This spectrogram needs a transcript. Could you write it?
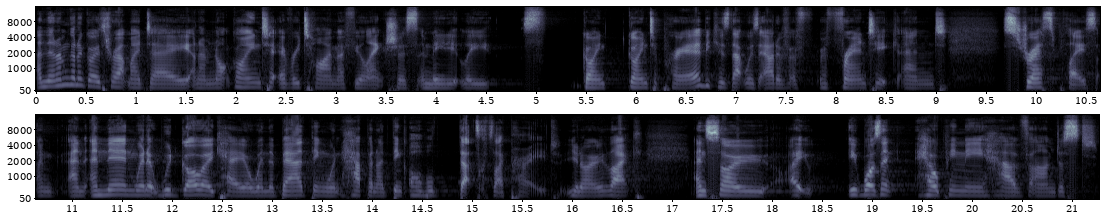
And then I'm going to go throughout my day and I'm not going to every time I feel anxious immediately going going to prayer because that was out of a, a frantic and stress place. I'm, and, and then when it would go okay or when the bad thing wouldn't happen, I'd think, oh, well, that's because I prayed, you know, like, and so I, it wasn't helping me have um, just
